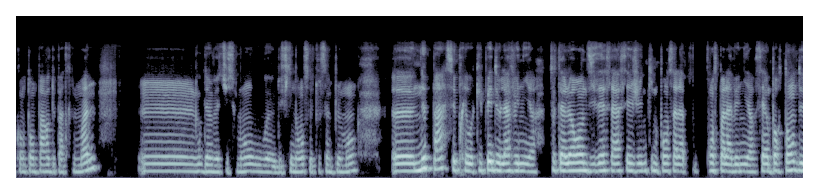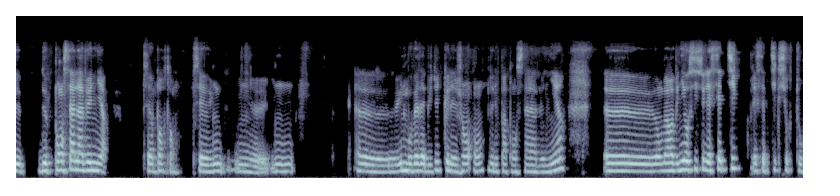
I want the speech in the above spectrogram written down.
quand on parle de patrimoine. Hum, ou d'investissement ou euh, de finances tout simplement. Euh, ne pas se préoccuper de l'avenir. Tout à l'heure, on disait ça à ces jeunes qui ne pensent, pas à l'avenir. C'est important de, de penser à l'avenir. C'est important. C'est une, une, une, euh, mauvaise habitude que les gens ont de ne pas penser à l'avenir. On va revenir aussi sur les sceptiques, les sceptiques surtout.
